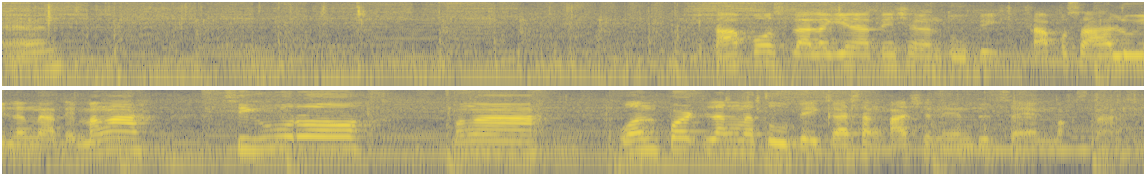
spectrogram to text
Ayan. Tapos lalagyan natin siya ng tubig. Tapos hahaluin lang natin. Mga siguro mga 1 quart lang na tubig. Kasang kasya na yan dun sa NMAX natin.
